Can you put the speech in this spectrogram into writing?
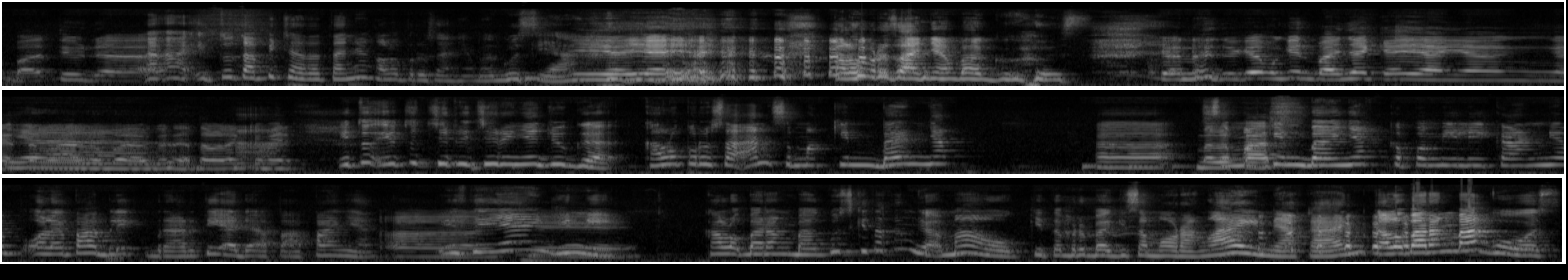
berarti udah Ah, ah, itu tapi catatannya kalau perusahaannya bagus ya. iya iya iya kalau perusahaannya bagus. karena juga mungkin banyak ya yang yang nggak Iya. terlalu bagus nggak terlalu Ah, kemen- Itu itu ciri-cirinya juga. Kalau perusahaan semakin banyak Melepas. semakin banyak kepemilikannya oleh publik berarti ada apa-apanya. Ah, Intinya oke. gini, kalau barang bagus kita kan nggak mau kita berbagi sama orang lain ya kan? Kalau barang bagus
